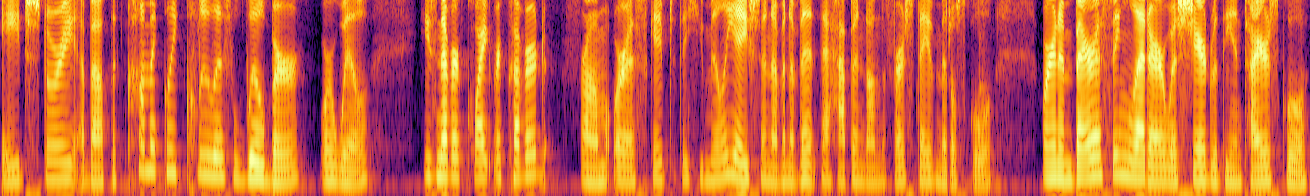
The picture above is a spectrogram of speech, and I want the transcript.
age story about the comically clueless Wilbur, or Will. He's never quite recovered from or escaped the humiliation of an event that happened on the first day of middle school, where an embarrassing letter was shared with the entire school.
